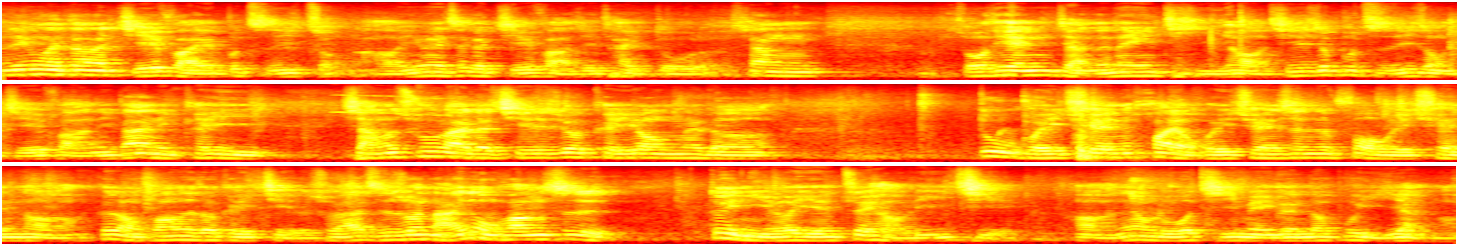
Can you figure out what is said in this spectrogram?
另外，当然解法也不止一种了哈，因为这个解法其实太多了，像。昨天讲的那一题哈，其实就不止一种解法。你当然你可以想得出来的，其实就可以用那个度回圈、while 回圈，甚至 for 回圈哈，各种方式都可以解得出来。只是说哪一种方式对你而言最好理解哈，那种逻辑每个人都不一样哦。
